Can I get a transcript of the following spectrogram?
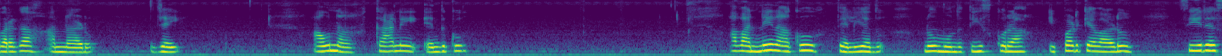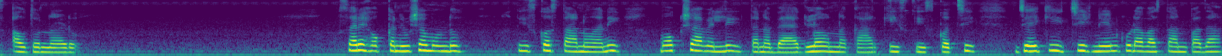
త్వరగా అన్నాడు. జై. అవునా? కానీ ఎందుకు? అవన్నీ నాకు తెలియదు. నువ్వు ముందు తీసుకురా. ఇప్పటికే వాడు సీరియస్ అవుతున్నాడు. సరే ఒక్క నిమిషం ఉండు. తీసుకొస్తాను అని మోక్ష వెళ్ళి తన బ్యాగ్లో ఉన్న కార్ కీస్ తీసుకొచ్చి జైకి ఇచ్చి నేను కూడా వస్తాను పదా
